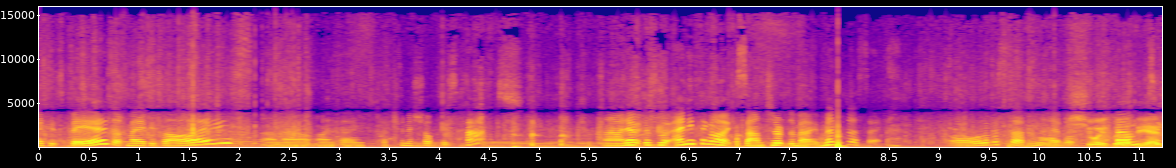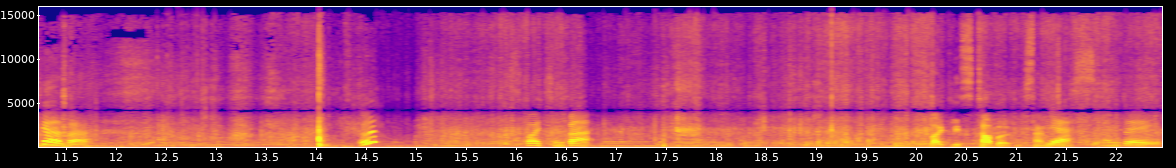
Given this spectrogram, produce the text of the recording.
Made his beard, I've made his eyes, and now I'm going to finish off his hat. Now I know it doesn't look anything like Santa at the moment, does it? All of a sudden, Oh, it will sure it will come the together. Oop! It's fighting back. Slightly stubborn, Santa. Yes, indeed.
